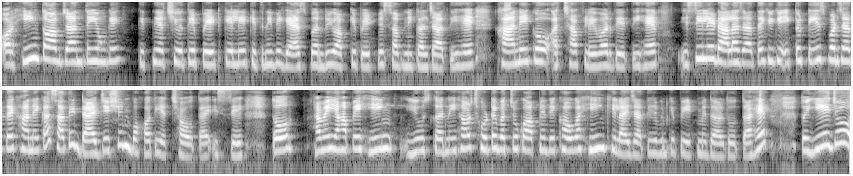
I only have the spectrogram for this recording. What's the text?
और हींग तो आप जानते ही होंगे कितनी अच्छी होती है पेट के लिए, कितनी भी गैस बन रही हो, आपके पेट में सब निकल जाती है, खाने को अच्छा फ्लेवर देती है। इसीलिए डाला जाता है क्योंकि एक तो टेस्ट बढ़ जाता है खाने का, साथ ही डाइजेशन बहुत ही अच्छा होता है इससे। तो हमें यहाँ पे हींग यूज़ करनी है और छोटे बच्चों को आपने देखा होगा हींग खिलाई जाती है जब उनके पेट में दर्द होता है। तो ये जो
